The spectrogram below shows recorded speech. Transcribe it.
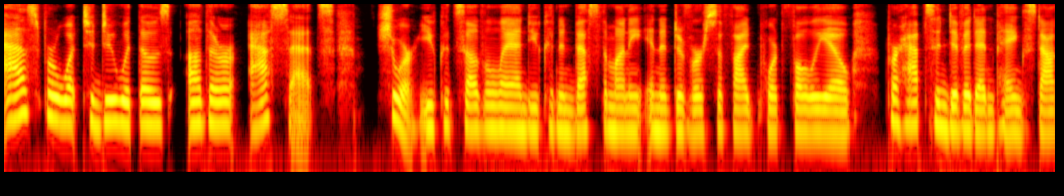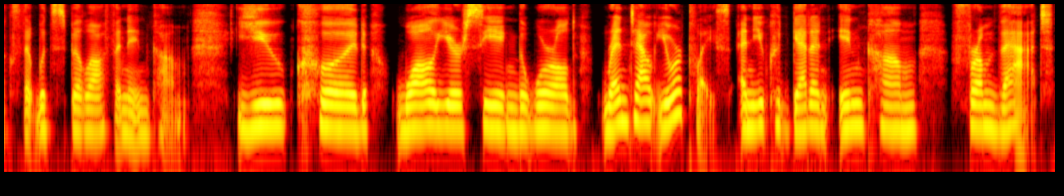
as for what to do with those other assets, Sure, you could sell the land, you could invest the money in a diversified portfolio, perhaps in dividend paying stocks that would spill off an income. You could, while you're seeing the world, rent out your place and you could get an income from that.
